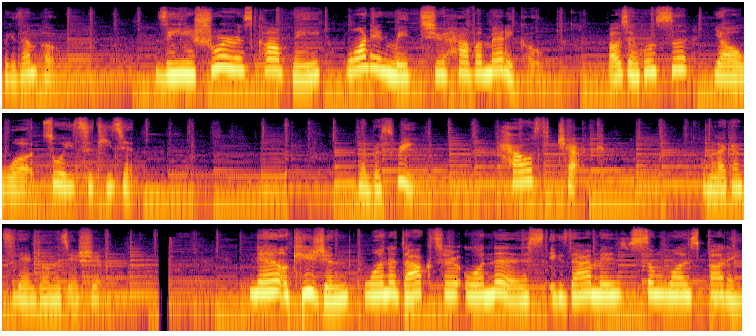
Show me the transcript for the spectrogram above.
For example, the insurance company wanted me to have a medical. 保险公司要我做一次体检。 Number three, health check. 我们来看词典中的解释。An occasion when a doctor or nurse examines someone's body,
